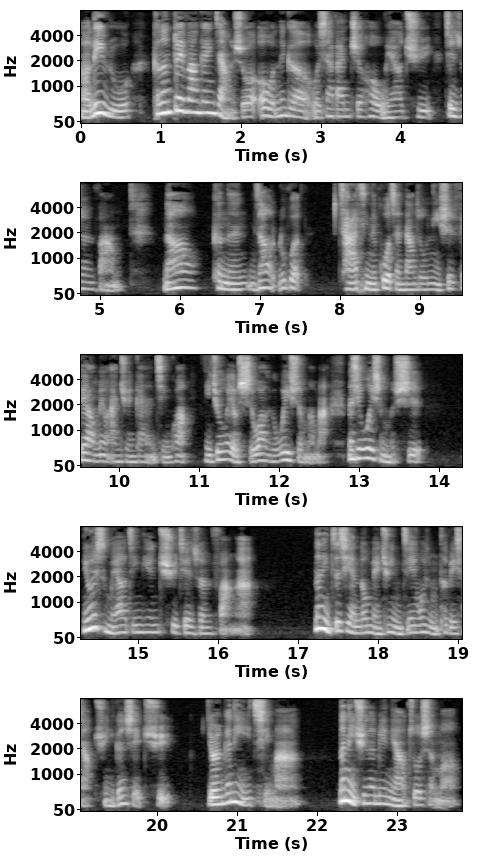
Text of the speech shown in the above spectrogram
啊，例如，可能对方跟你讲说：“哦，那个我下班之后我要去健身房。”然后可能你知道，如果查寝的过程当中，你是非常没有安全感的情况，你就会有十万个为什么嘛？那些为什么是？你为什么要今天去健身房啊？那你之前都没去，你今天为什么特别想去？你跟谁去？有人跟你一起吗？那你去那边你要做什么？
